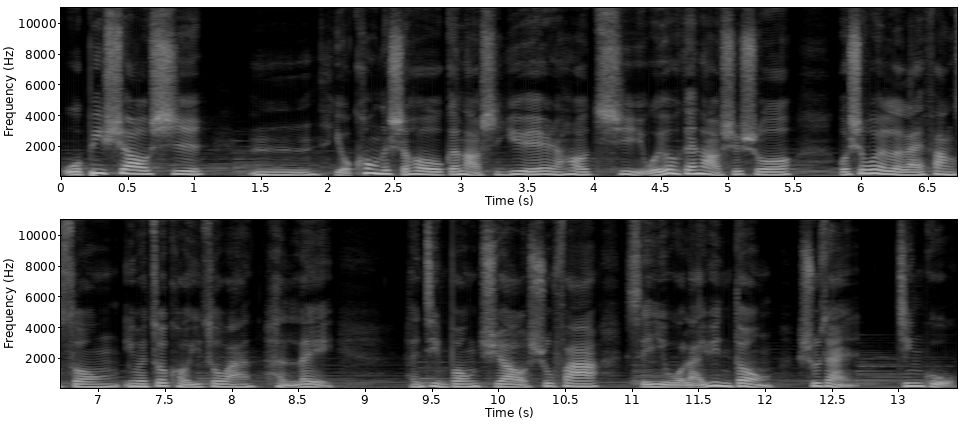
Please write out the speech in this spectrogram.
我必须要是嗯有空的时候跟老师约，然后去。我又跟老师说，我是为了来放松，因为做口译做完很累、很紧绷，需要抒发，所以我来运动舒展筋骨。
